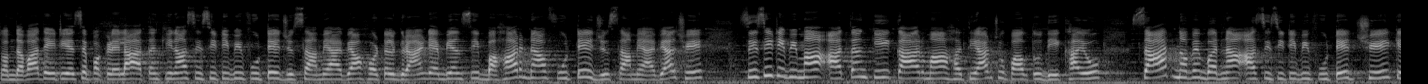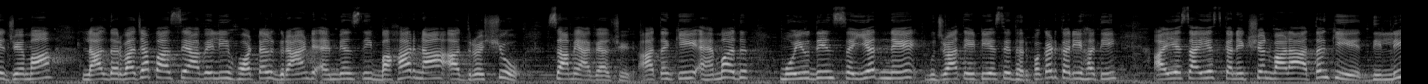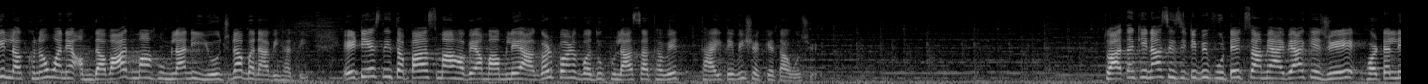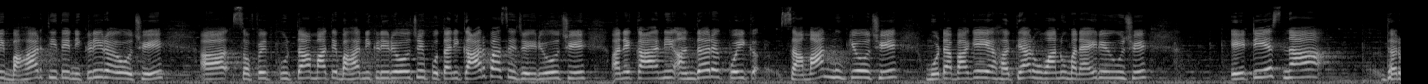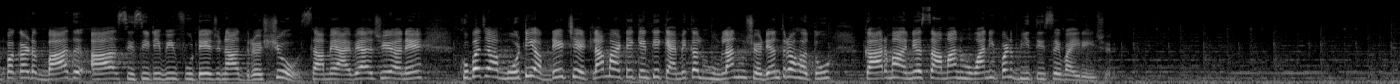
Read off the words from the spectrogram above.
તો અમદાવાદ એટીએસે પકડેલા આતંકીના સીસીટીવી ફૂટેજ સામે આવ્યા. હોટલ ગ્રાન્ડ એમ્બિયન્સી બહારના ફૂટેજ સામે આવ્યા છે. સીસીટીવીમાં આતંકી કારમાં હથિયાર છુપાવતો દેખાયો. સાત નવેમ્બરના આ સીસીટીવી ફૂટેજ છે કે જેમાં લાલ દરવાજા પાસે આવેલી હોટલ ગ્રાન્ડ એમ્બિયન્સની બહારના આ દ્રશ્યો સામે આવ્યા છે. આતંકી અહેમદ મોયુદ્દીન સૈયદને ગુજરાત એટીએસે ધરપકડ કરી હતી. આઈએસઆઈએસ કનેક્શનવાળા આતંકીએ દિલ્હી, લખનૌ અને અમદાવાદમાં હુમલાની યોજના બનાવી હતી. એટીએસની તપાસમાં હવે આ મામલે આગળ પણ વધુ ખુલાસા થવે થાય તેવી શક્યતાઓ છે. તો આતંકીના સીસીટીવી ફૂટેજ સામે આવ્યા કે જે હોટલની બહારથી તે નીકળી રહ્યો છે. આ સફેદ કુર્તામાં તે બહાર નીકળી રહ્યો છે, પોતાની કાર પાસે જઈ રહ્યો છે અને કારની અંદર કોઈક સામાન મૂક્યો છે. મોટાભાગે હથિયાર હોવાનું મનાઈ રહ્યું છે. એટીએસના ધરપકડ બાદ આ સીસીટીવી ફૂટેજના દ્રશ્યો સામે આવ્યા છે અને ખૂબ જ આ મોટી અપડેટ છે એટલા માટે કેમ કે કેમિકલ હુમલાનું ષડયંત્ર હતું. કારમાં અન્ય સામાન હોવાની પણ ભીતિ સેવાઈ રહી છે.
